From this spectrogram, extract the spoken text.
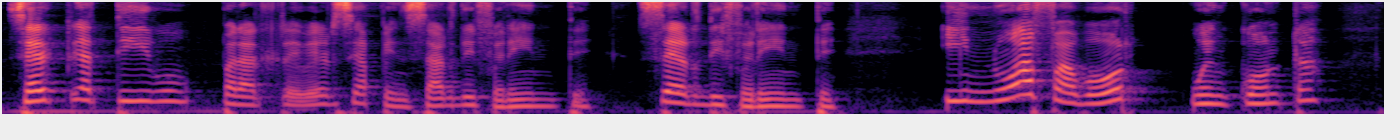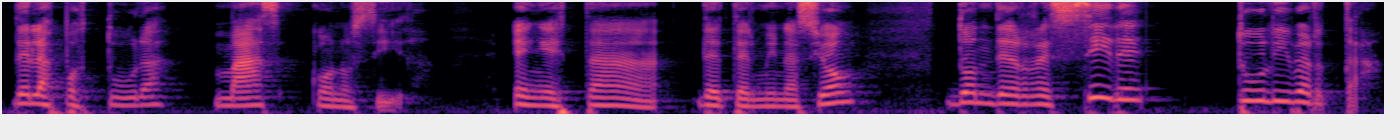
Ser creativo para atreverse a pensar diferente, ser diferente y no a favor o en contra de las posturas más conocidas. En esta determinación donde reside tu libertad.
